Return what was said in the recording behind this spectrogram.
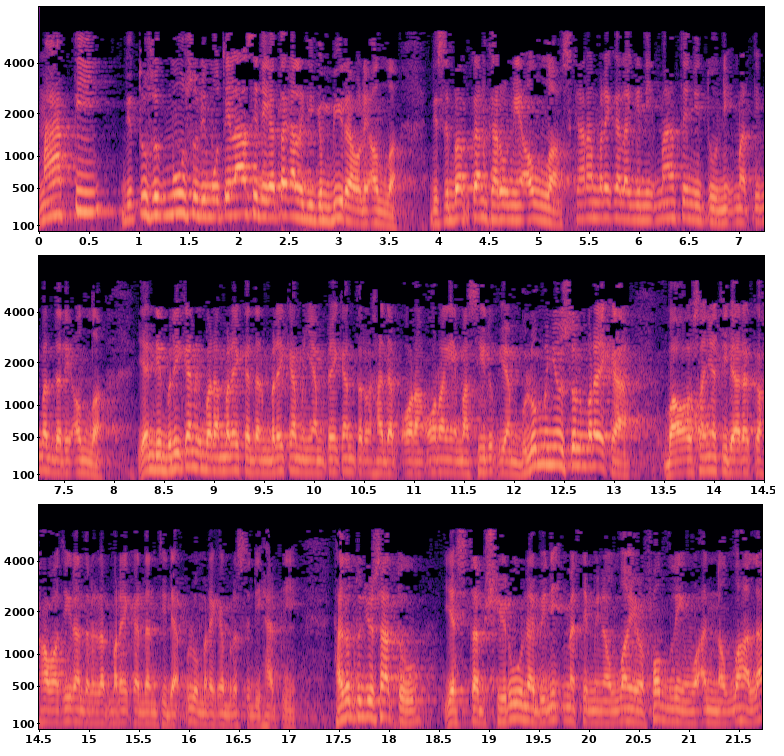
Mati, ditusuk musuh, dimutilasi, dikatakan lagi gembira oleh Allah. Disebabkan karunia Allah. Sekarang mereka lagi nikmatin itu, nikmat-nikmat dari Allah. Yang diberikan kepada mereka dan mereka menyampaikan terhadap orang-orang yang masih hidup yang belum menyusul mereka. bahwasanya tidak ada kekhawatiran terhadap mereka dan tidak perlu mereka bersedih hati. 171, Yastabshiruna bi ni'matin minallahi wa fadlin wa anna Allah la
